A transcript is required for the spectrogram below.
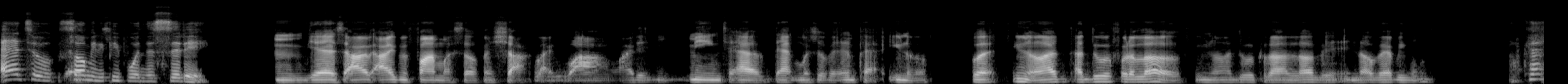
and to so many people in this city. Mm, yes, I, I even find myself in shock. Like, wow, I didn't mean to have that much of an impact, you know. But you know, I I do it for the love. You know, I do it because I love it and love everyone. Okay.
